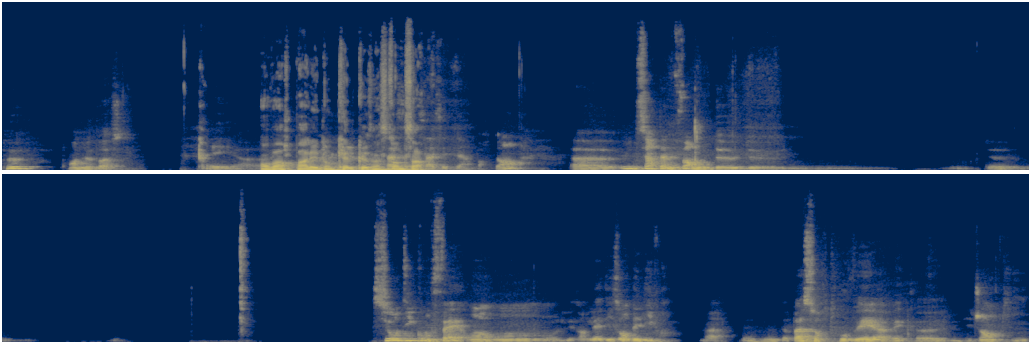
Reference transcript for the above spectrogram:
peut prendre le poste. Et, euh, On va en reparler dans quelques instants de ça. Ça, c'était important. Euh, une certaine forme de, de, de... Si on dit qu'on fait, on, on, les Anglais disent on délivre. Voilà. On ne peut pas se retrouver avec euh, des gens qui.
